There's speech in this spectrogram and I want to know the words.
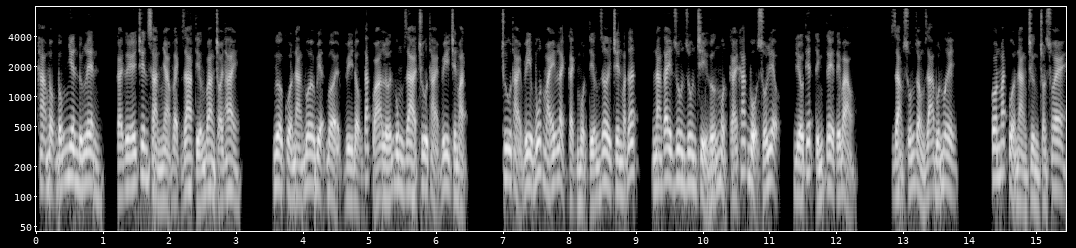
Hạ mộng đống nhiên đứng lên, cái ghế trên sàn nhà vạch ra tiếng vang trói thai ngựa của nàng đôi biện bởi vì động tác quá lớn bung ra chu thải vi trên mặt. Chu thải vi bút máy lạch cạch một tiếng rơi trên mặt đất, nàng tay run run chỉ hướng một cái khác bộ số liệu, điều tiết tính t tế bảo giảm xuống dòng giã 40. con mắt của nàng trừng tròn xoe,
